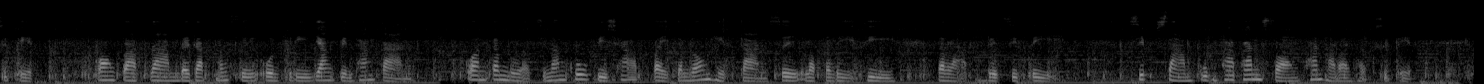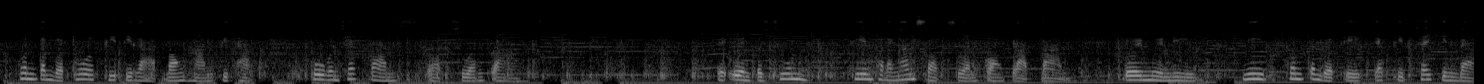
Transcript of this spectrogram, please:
2561 กองปราบปรามได้รับหนังสือโอนคดีย่างเป็นทางการ ก่อนตำรวจสินำคู่ปีชาไปจำลองเหตุการณ์ซื้อลอตเตอรี่ที่ตลาดเรดซิตี้ 13 กุมภาพันธ์2561พลตำรวจโทษทิติราชน้องหานพิทักษ์ผู้บัญชาการสอบสวนกลางได้เอื่นประชุมทีมพนักงานสอบสวนกองปราบปราม โดยมือนี มีพลตำรวจเอกยักษ์ทิพย์ชัยกินดา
